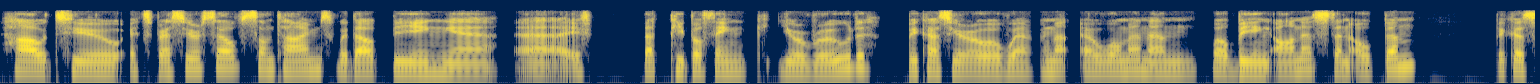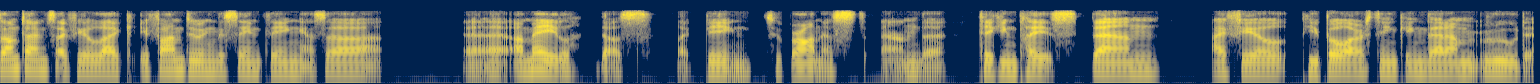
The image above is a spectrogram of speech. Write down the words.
how to express yourself sometimes without being uh, uh, if that people think you're rude because you're a woman, a woman and well being honest and open because sometimes I feel like if I'm doing the same thing as a uh, a male does like being super honest and uh, taking place then I feel people are thinking that I'm rude,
